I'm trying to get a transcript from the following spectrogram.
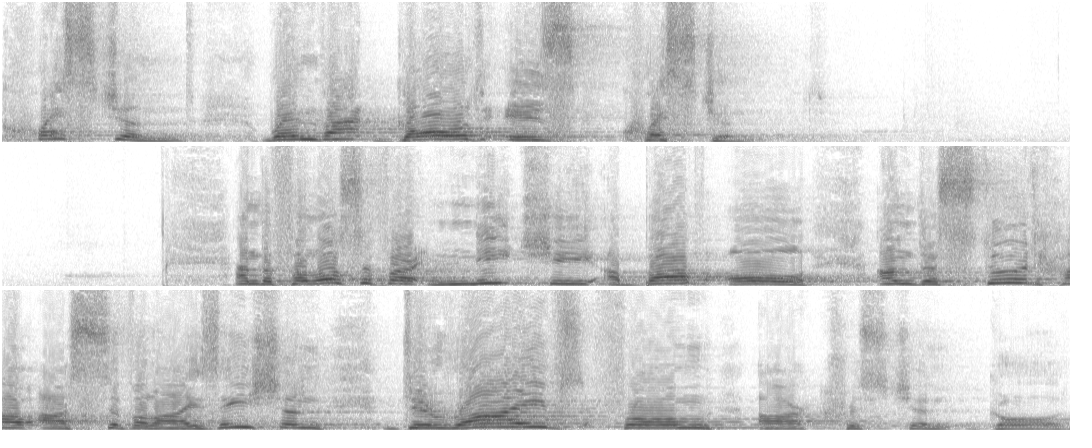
questioned when that God is questioned. And the philosopher Nietzsche, above all, understood how our civilization derives from our Christian God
